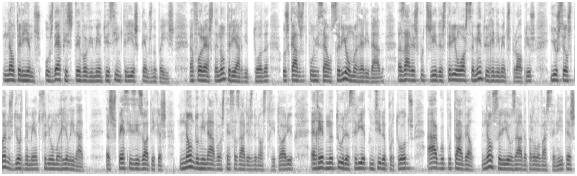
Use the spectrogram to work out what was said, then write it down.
não teríamos os déficits de desenvolvimento e assimetrias que temos no país. A floresta não teria ardido toda, os casos de poluição seriam uma raridade, as áreas protegidas teriam orçamento e rendimentos próprios e os seus planos de ordenamento seriam uma realidade as espécies exóticas não dominavam as extensas áreas do nosso território, a rede Natura seria conhecida por todos, a água potável não seria usada para lavar sanitas,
